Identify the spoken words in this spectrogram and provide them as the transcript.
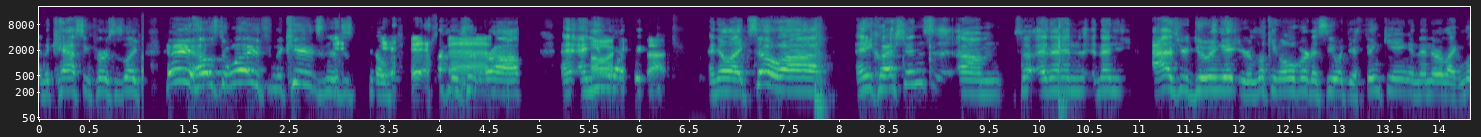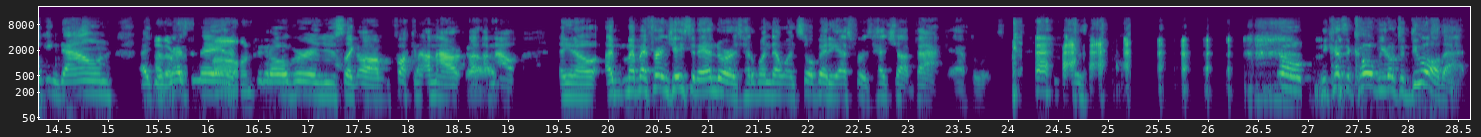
and the casting person's like, "Hey, how's the wife and the kids?" and they're just you know fucking each other off, and, and you Oh, walk hate that. and you're like, so uh, any questions? Um, so and then and then as you're doing it, you're looking over to see what they're thinking, and then they're like looking down at your resume and phone. looking it over, and you're just like, oh, I'm fucking, I'm out, I- I'm out. And, you know, I, my, my friend Jason Andors had one that went so bad he asked for his headshot back afterwards. so because of COVID, you don't have to do all that.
